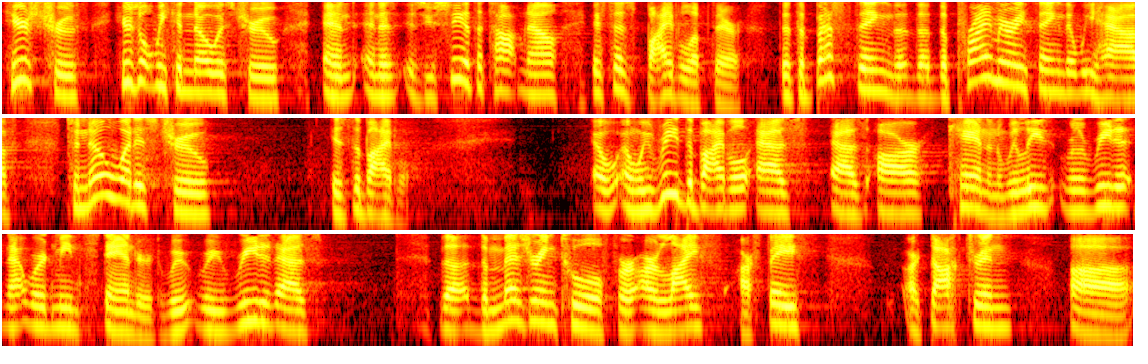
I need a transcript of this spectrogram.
here's truth. Here's what we can know is true. And, and as, as, you see at the top now, it says Bible up there. That the best thing, the, the, the primary thing that we have to know what is true is the Bible and we read the Bible as, as our canon. We, we read it, and that word means standard. We, we read it as the, the measuring tool for our life, our faith, our doctrine, uh,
